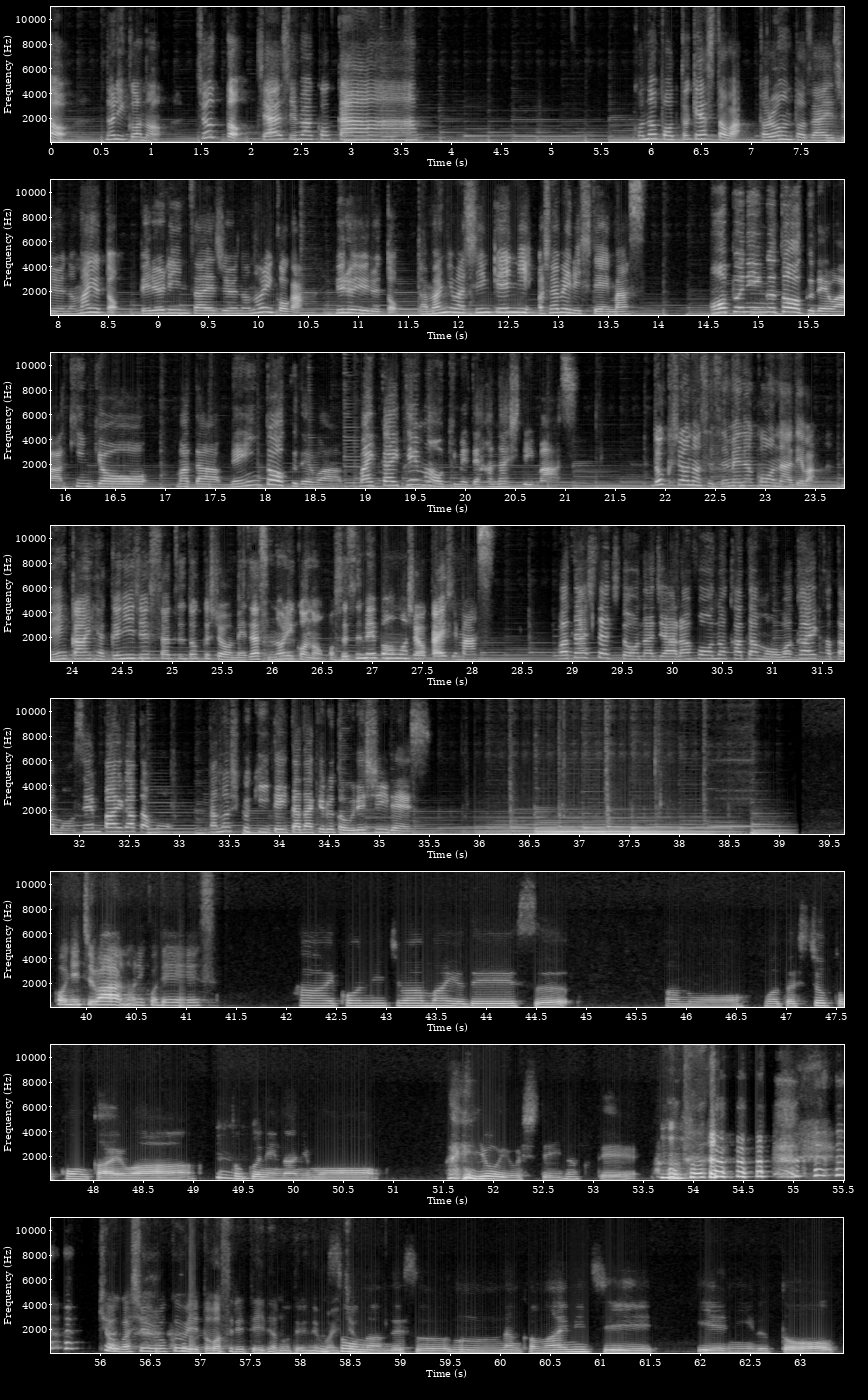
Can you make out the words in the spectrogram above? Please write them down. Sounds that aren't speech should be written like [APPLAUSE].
とのりこのちょっとチャーシュバコか。このポッドキャストはトロント在住のまゆとベルリン在住ののりこがゆるゆるとたまには真剣におしゃべりしています。オープニングトークでは近況をまたメイントークでは毎回テーマを決めて話しています。読書のすすめのコーナーでは年間120冊読書を目指すのりこのおすすめ本を紹介します私たちと同じアラフォーの方も若い方も先輩方も楽しく聞いていただけると嬉しいです。こんにちはのりこです。はい、こんにちは、まゆです。あの、私ちょっと今回は、特に何も [LAUGHS] 用意をしていなくて、う [LAUGHS] ん今日が収録日と忘れていたのでね、まいちゃんそうなんです。うん、なんか毎日家にいると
